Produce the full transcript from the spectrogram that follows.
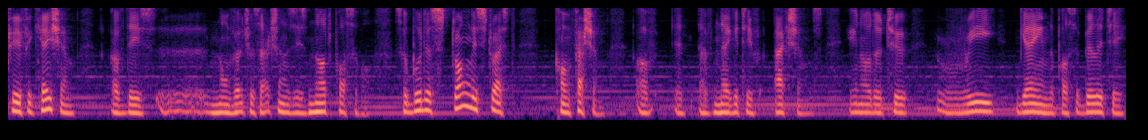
purification of these uh, non virtuous actions is not possible. So, Buddha strongly stressed confession of, of negative actions in order to regain the possibility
